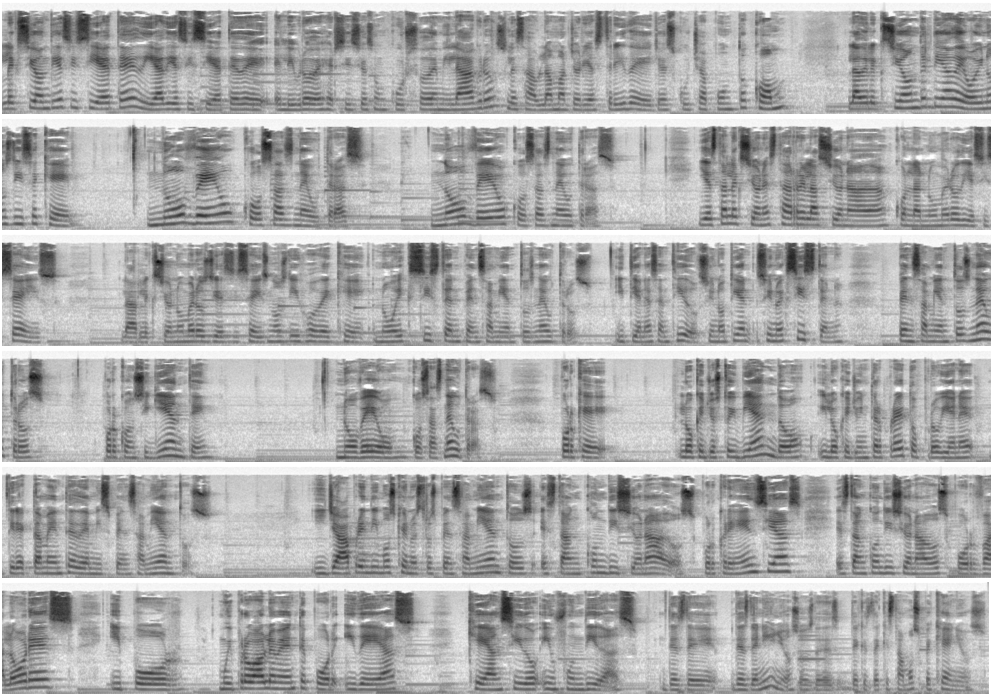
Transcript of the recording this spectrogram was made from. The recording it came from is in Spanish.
Lección 17, día 17 del el libro de ejercicios Un curso de milagros. Les habla Marjorie Street de ellaescucha.com. La lección del día de hoy nos dice que no veo cosas neutras. No veo cosas neutras. Y esta lección está relacionada con la número 16. La lección número 16 nos dijo de que no existen pensamientos neutros. Y tiene sentido. Si no, tiene, si no existen pensamientos neutros, por consiguiente, no veo cosas neutras, porque lo que yo estoy viendo y lo que yo interpreto proviene directamente de mis pensamientos. Y ya aprendimos que nuestros pensamientos están condicionados por creencias, están condicionados por valores y por, muy probablemente por ideas que han sido infundidas desde, desde niños desde, desde que estamos pequeños.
